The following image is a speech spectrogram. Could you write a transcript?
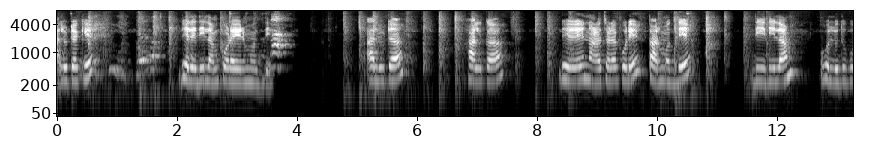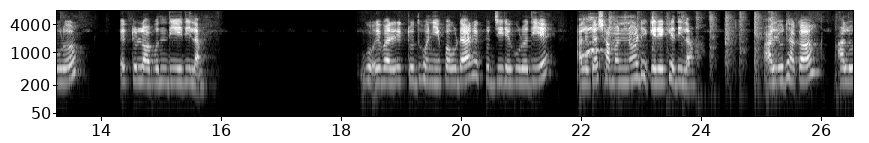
আলুটাকে ঢেলে দিলাম কড়াইয়ের মধ্যে। আলুটা হালকা ঢেলে নাড়াচাড়া করে তার মধ্যে দিয়ে দিলাম হলুদ গুঁড়ো, একটু লবণ দিয়ে দিলাম। এবার একটু ধনিয়া পাউডার একটু জিরে গুঁড়ো দিয়ে আলুটা সামান্য ঢেকে রেখে দিলাম। আলু ঢাকা, আলু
